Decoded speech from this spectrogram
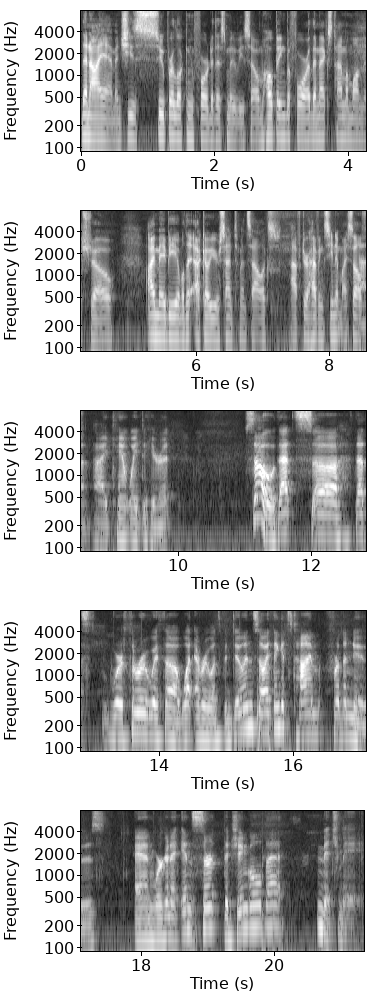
than I am, and she's super looking forward to this movie. So I'm hoping before the next time I'm on the show, I may be able to echo your sentiments, Alex, after having seen it myself. Uh, I can't wait to hear it. So that's uh, that's we're through with uh, what everyone's been doing. So I think it's time for the news, and we're gonna insert the jingle that Mitch made.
